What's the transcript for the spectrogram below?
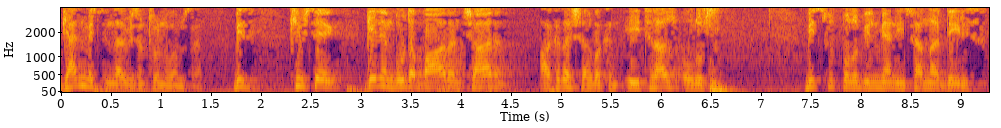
gelmesinler bizim turnuvamıza. Biz kimseye gelin burada bağırın çağırın. Arkadaşlar bakın itiraz olur. Biz futbolu bilmeyen insanlar değiliz.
